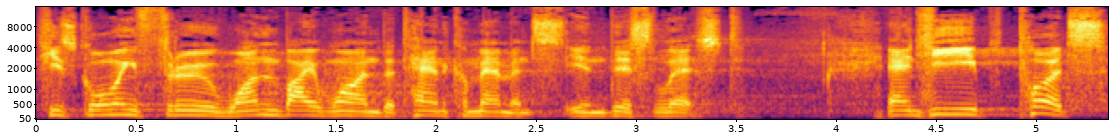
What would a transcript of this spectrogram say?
He's going through one by one the Ten Commandments in this list. And he puts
